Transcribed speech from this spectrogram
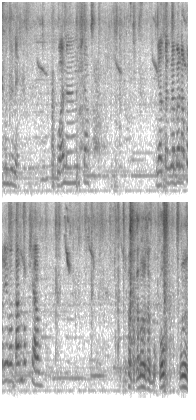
Magbukog man dun eh. Kuha na naman siya. Ngatag laban ako dito tambok siya. Ito pa kanu sa bukog. Hmm.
